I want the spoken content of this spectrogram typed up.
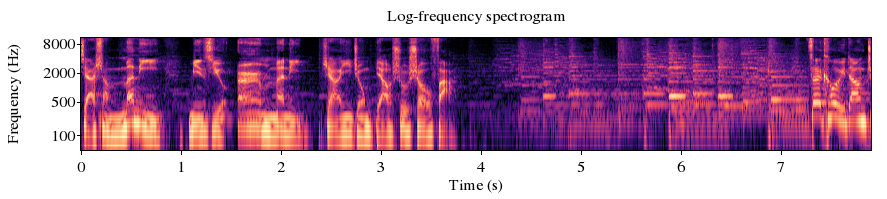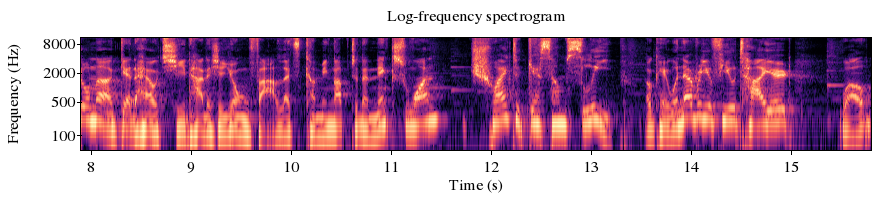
加上 money means you earn money 这样一种表述手法。在口语当中呢，get 还有其他的一些用法。Let's coming up to the next one. Try to get some sleep. Okay, whenever you feel tired, well,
